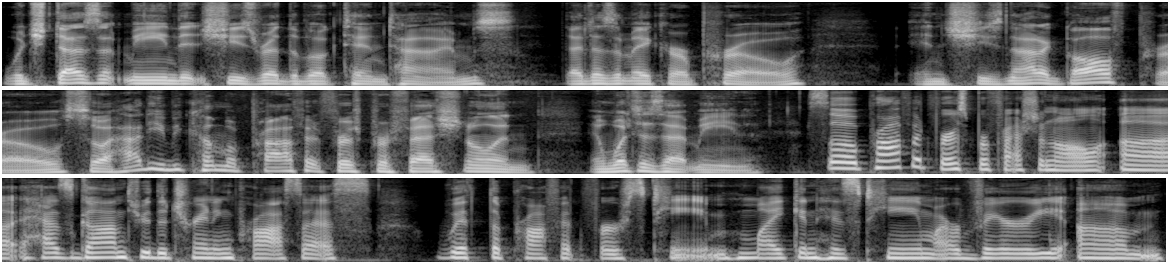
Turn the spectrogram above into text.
which doesn't mean that she's read the book 10 times. That doesn't make her a pro and she's not a golf pro. So how do you become a profit first professional, and and what does that mean? So profit first professional uh, has gone through the training process with the profit first team. Mike and his team are very. Um,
